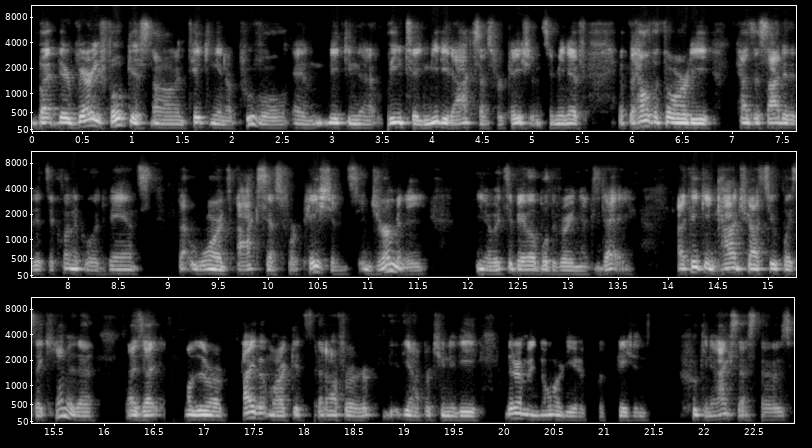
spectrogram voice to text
but they're very focused on taking an approval and making that lead to immediate access for patients. I mean, if if the health authority has decided that it's a clinical advance that warrants access for patients in Germany, you know, it's available the very next day. I think in contrast to a place like Canada, as that while there are private markets that offer the opportunity, there are a minority of patients who can access those.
